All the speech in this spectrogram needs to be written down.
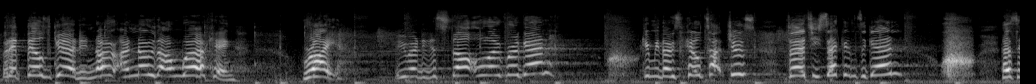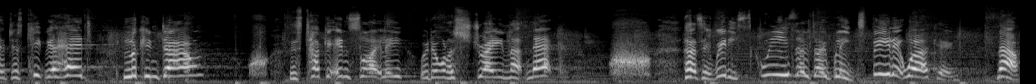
but it feels good. You know, I know that I'm working. Right, are you ready to start all over again? Give me those heel touches, 30 seconds again. That's it, just keep your head looking down. Just tuck it in slightly. We don't want to strain that neck. That's it, really squeeze those obliques. Feel it working. Now,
